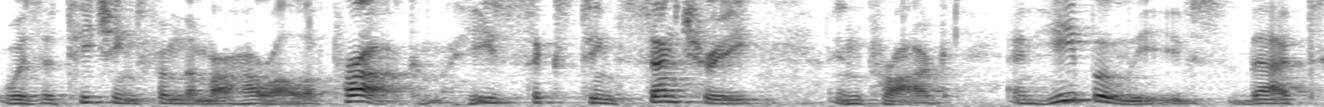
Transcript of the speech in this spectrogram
was a teaching from the Maharal of Prague. He's 16th century in Prague, and he believes that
